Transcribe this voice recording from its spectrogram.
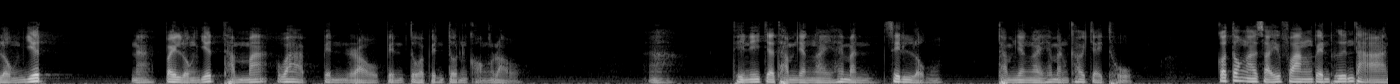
หลงยึดนะไปหลงยึดธรรมะว่าเป็นเราเป็นตัวเป็นตนของเรา ทีนี้จะทำยังไงให้มันสิ้นหลงทำยังไงให้มันเข้าใจถูก ก็ต้องอาศัยฟังเป็นพื้นฐาน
